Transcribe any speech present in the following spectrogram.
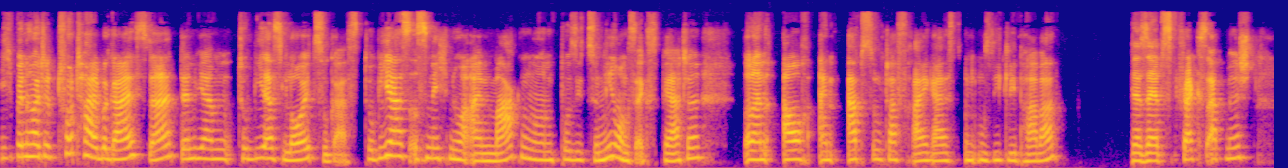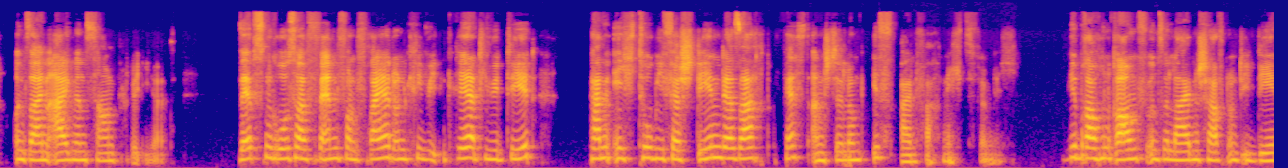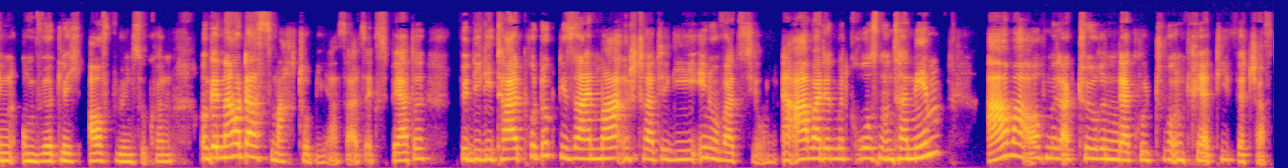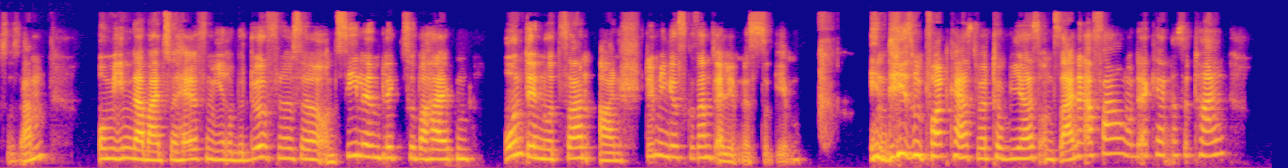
Ich bin heute total begeistert, denn wir haben Tobias Loy zu Gast. Tobias ist nicht nur ein Marken- und Positionierungsexperte, sondern auch ein absoluter Freigeist und Musikliebhaber, der selbst Tracks abmischt und seinen eigenen Sound kreiert. Selbst ein großer Fan von Freiheit und Kreativität kann ich Tobi verstehen, der sagt, Festanstellung ist einfach nichts für mich. Wir brauchen Raum für unsere Leidenschaft und Ideen, um wirklich aufblühen zu können. Und genau das macht Tobias als Experte für Digitalproduktdesign, Markenstrategie, Innovation. Er arbeitet mit großen Unternehmen, aber auch mit Akteurinnen der Kultur- und Kreativwirtschaft zusammen, um ihnen dabei zu helfen, ihre Bedürfnisse und Ziele im Blick zu behalten und den Nutzern ein stimmiges Gesamterlebnis zu geben. In diesem Podcast wird Tobias uns seine Erfahrungen und Erkenntnisse teilen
